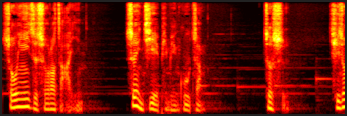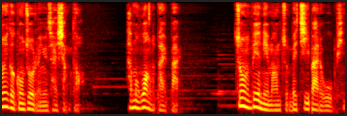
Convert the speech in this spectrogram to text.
收音一直收到杂音，摄影机也频频故障。这时，其中一个工作人员才想到，他们忘了拜拜，众人便连忙准备祭拜的物品，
